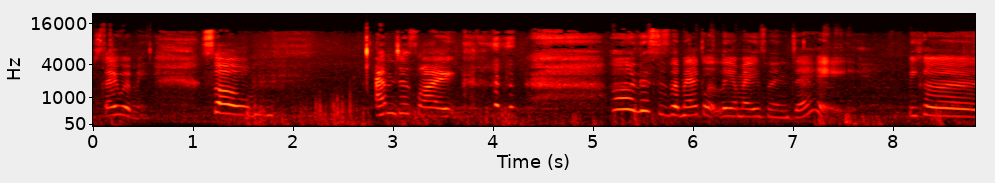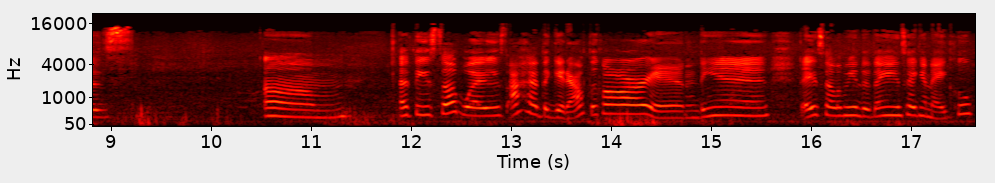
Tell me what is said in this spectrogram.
stay with me. So I'm just like, oh, this is a immaculately amazing day because um at these subways I had to get out the car and then they telling me that they ain't taking a coup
